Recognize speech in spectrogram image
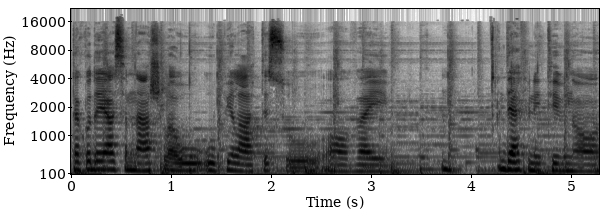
Tako da ja sam našla u, u Pilatesu ovaj, definitivno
